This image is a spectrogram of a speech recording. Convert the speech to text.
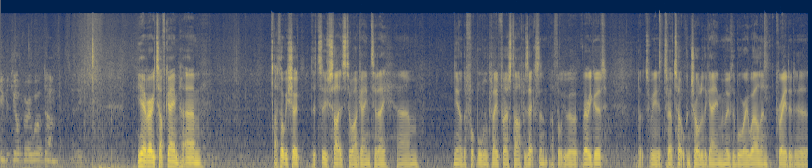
team a job. Very well done, Eddie. Yeah, very tough game. Um, I thought we showed the two sides to our game today. Um, you know, the football we played first half was excellent. I thought we were very good. Looked to, have total control of the game and move the ball very well and created uh,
